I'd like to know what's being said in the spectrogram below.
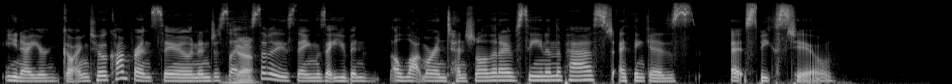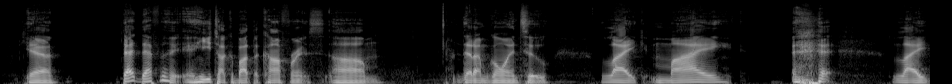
you know, you're going to a conference soon and just like Yeah. some of these things that you've been a lot more intentional than I've seen in the past, I think is, it speaks to. Yeah, that definitely. And you talk about the conference um, that I'm going to, like my, like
